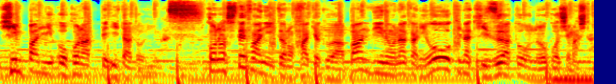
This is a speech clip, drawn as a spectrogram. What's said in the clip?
頻繁に行っていたといいます。このステファニーとの破局はバンディの中に大きな傷跡を残しました。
